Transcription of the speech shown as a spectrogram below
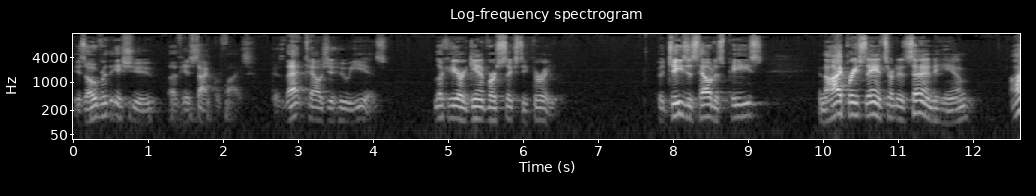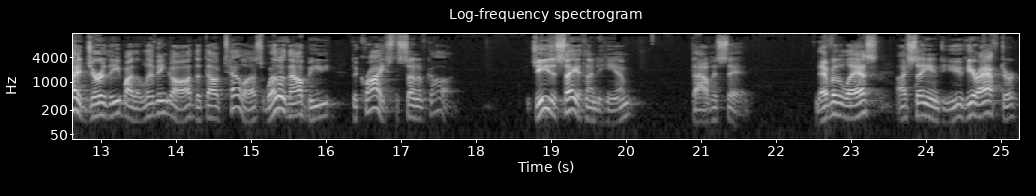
is over the issue of his sacrifice, because that tells you who he is. Look here again at verse 63. But Jesus held his peace, and the high priest answered and said unto him, I adjure thee by the living God that thou tell us whether thou be the Christ, the Son of God. Jesus saith unto him, Thou hast said. Nevertheless, I say unto you, hereafter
